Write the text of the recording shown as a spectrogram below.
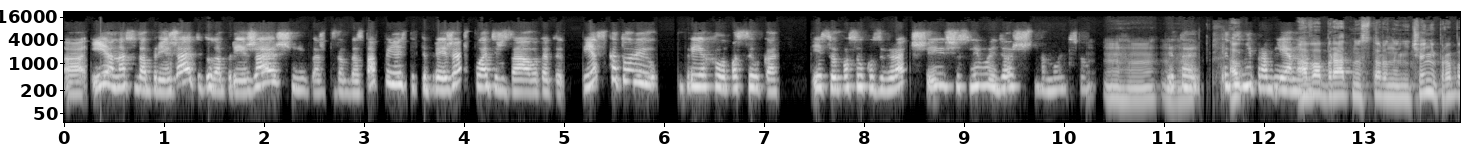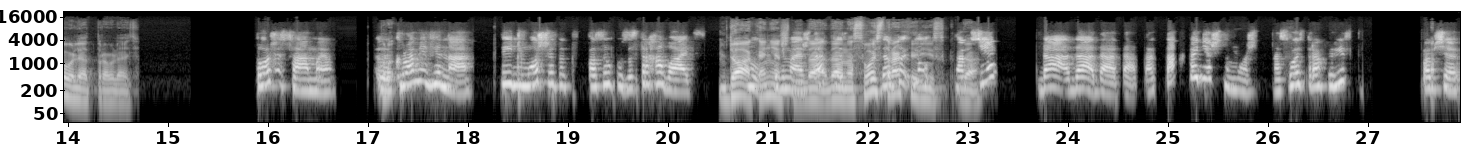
а, и она сюда приезжает, ты туда приезжаешь, у них даже доставка есть, ты приезжаешь, платишь за вот этот вес, который приехала посылка, и свою посылку забираешь, и счастливо идешь домой. Все. Угу, угу. Это, это а, не проблема. А в обратную сторону ничего не пробовали отправлять? То же самое. Э, Про... Кроме вина. Ты не можешь эту посылку застраховать. Да, ну, конечно, да, да, да, на свой страх да, и ну, риск. Вообще, да, да, да, да. Так, так, конечно, может. На свой страх и риск вообще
